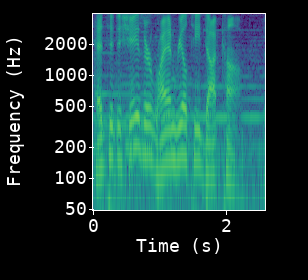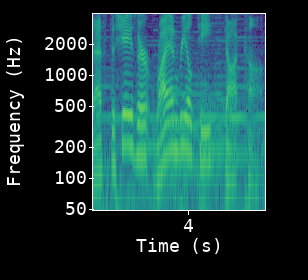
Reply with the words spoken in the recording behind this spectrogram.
head to DeShazerRyanRealty.com. That's DeShazerRyanRealty.com.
